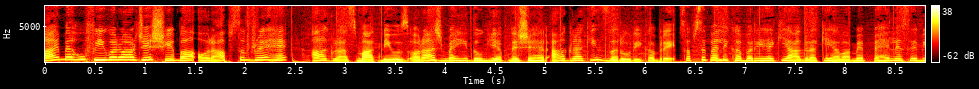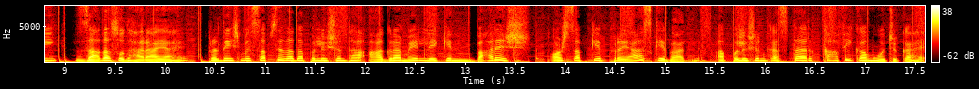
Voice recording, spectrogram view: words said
हाय, मैं हूँ फीवर आरजे शेबा और आप सुन रहे हैं आगरा स्मार्ट न्यूज़। और आज मैं ही दूँगी अपने शहर आगरा की ज़रूरी खबरें। सबसे पहली खबर यह है कि आगरा की हवा में पहले से भी ज़्यादा सुधार आया है। प्रदेश में सबसे ज़्यादा पोल्यूशन था आगरा में, लेकिन बारिश और सबके प्रयास के बाद में अब पोल्यूशन का स्तर काफ़ी कम हो चुका है।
